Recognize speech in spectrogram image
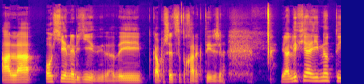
αλλά όχι ενεργή δηλαδή κάπως έτσι θα το χαρακτήριζα. Η αλήθεια είναι ότι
